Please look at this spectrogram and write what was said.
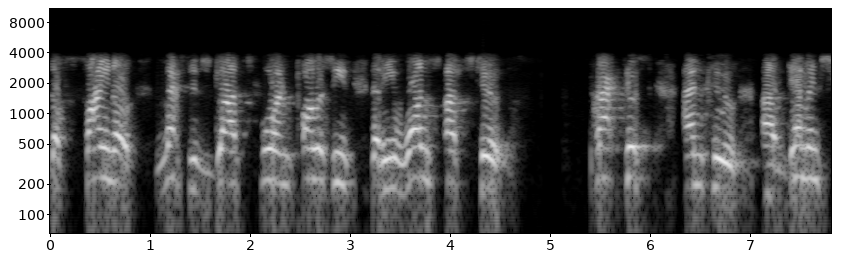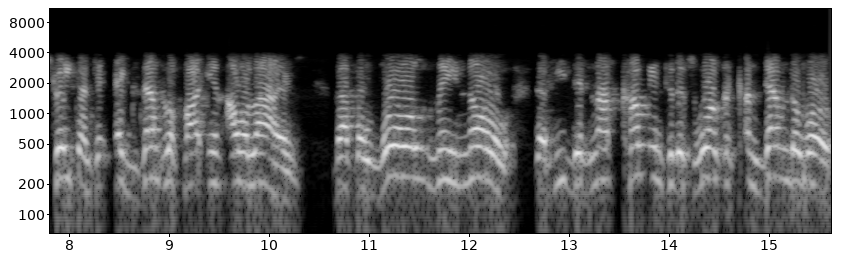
the final message, God's foreign policies that He wants us to practice and to uh, demonstrate and to exemplify in our lives that the world may know that he did not come into this world to condemn the world,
